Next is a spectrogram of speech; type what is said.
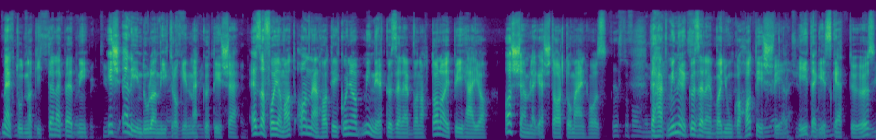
meg tudnak így telepedni, és elindul a nitrogén megkötése. Ez a folyamat annál hatékonyabb, minél közelebb van a talaj pH-ja a semleges tartományhoz. Tehát minél közelebb vagyunk a 6,5-7,2-höz,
